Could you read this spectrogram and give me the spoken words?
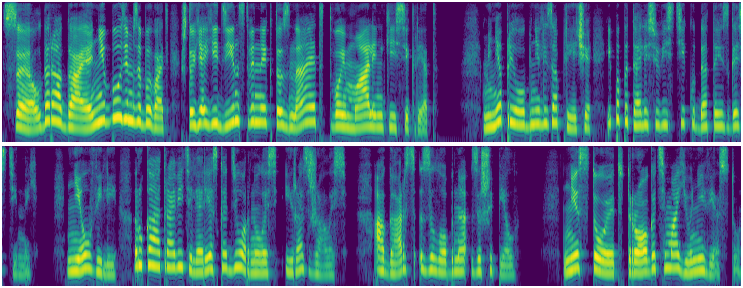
«Сэл, дорогая, не будем забывать, что я единственный, кто знает твой маленький секрет». Меня приобняли за плечи и попытались увести куда-то из гостиной. Не увели, рука отравителя резко дернулась и разжалась. А Гарс злобно зашипел. «Не стоит трогать мою невесту»,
